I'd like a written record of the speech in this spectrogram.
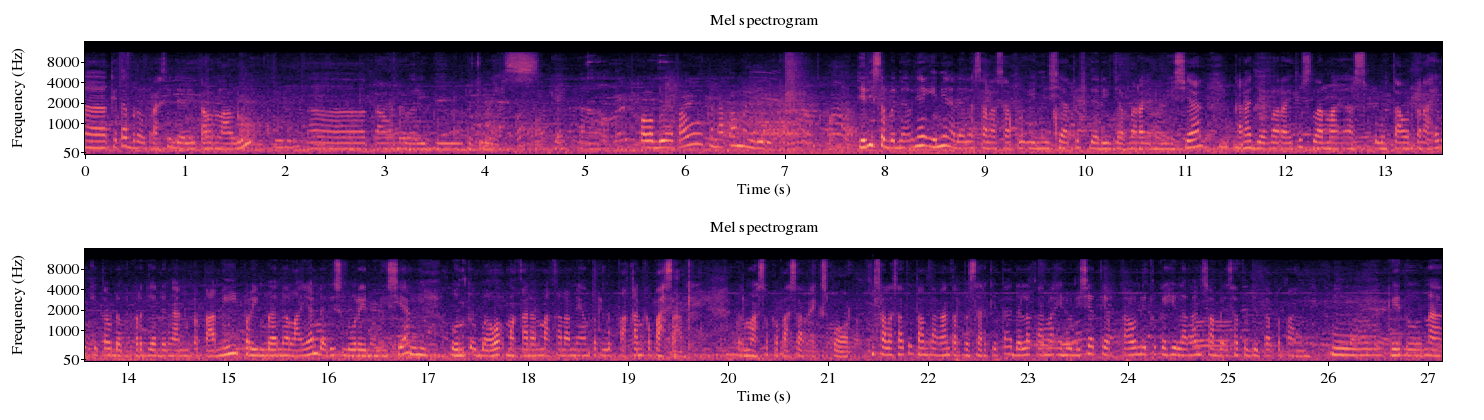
Eh, kita beroperasi dari tahun lalu, eh, tahun 2017. Oke. Kalau boleh tahu kenapa mendirikan? Jadi sebenarnya ini adalah salah satu inisiatif dari Javara Indonesia karena Javara itu selama eh, 10 tahun terakhir kita udah bekerja dengan petani, perimba nelayan dari seluruh Indonesia untuk bawa makanan-makanan yang terlupakan ke pasar termasuk ke pasar ekspor. Salah satu tantangan terbesar kita adalah karena Indonesia tiap tahun itu kehilangan sampai satu juta petani. Gitu. Nah,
